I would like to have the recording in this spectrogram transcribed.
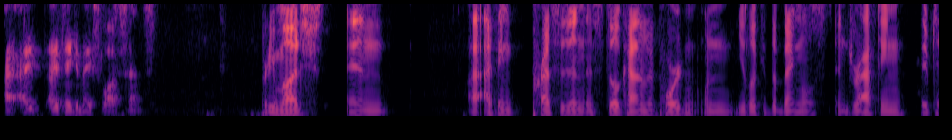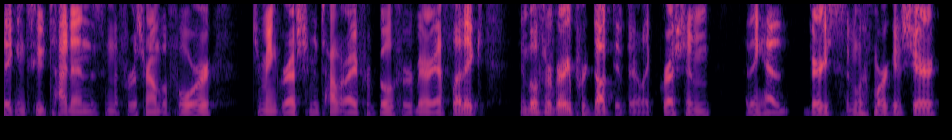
I, I, I think it makes a lot of sense. Pretty much. And I think precedent is still kind of important when you look at the Bengals in drafting. They've taken two tight ends in the first round before. Jermaine Gresham and Tyler Eifert both were very athletic and both were very productive there. Like Gresham, I think had very similar market share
